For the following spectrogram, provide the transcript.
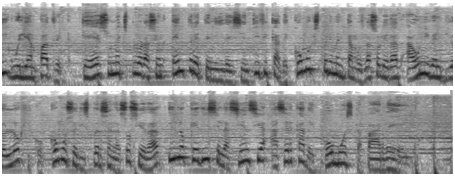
y William Patrick, que es una exploración entretenida y científica de cómo experimentamos la soledad a un nivel biológico, cómo se dispersa en la sociedad y lo que dice la ciencia acerca de cómo escapar de ella.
